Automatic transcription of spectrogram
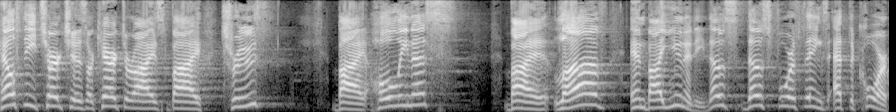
Healthy churches are characterized by truth, by holiness, by love, and by unity. Those, those four things at the core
